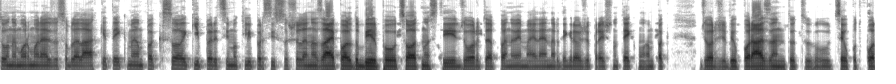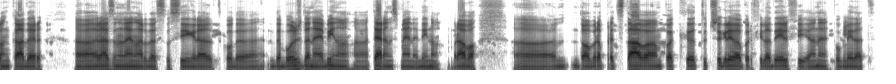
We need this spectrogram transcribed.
to ne moramo reči, da so bile lahke tekme, ampak so ekipe, recimo Clippersi, so šele nazaj pol dobili po odsotnosti Georgea, pa ne vem, ali je Leonard igral že prejšnjo tekmo, ampak George je bil porazen, tudi cel podporen kader. Uh, razen Leonard, da so vsi igrali, tako da, da boš, da ne bi, no, uh, Terence meni, edino, bravo. Uh, uh, dobra predstava, ampak tudi če greva pri Filadelfiji, ne pogledati,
